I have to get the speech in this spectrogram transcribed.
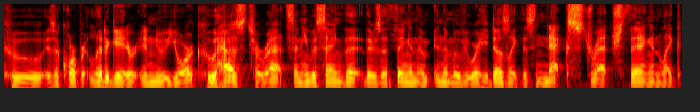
who is a corporate litigator in New York who has Tourette's, and he was saying that there's a thing in the in the movie where he does like this neck stretch thing and like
